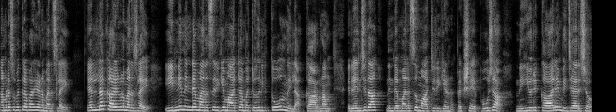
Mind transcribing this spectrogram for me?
നമ്മുടെ സുമിത്ര പറയാണ് മനസ്സിലായി? എല്ലാ കാര്യങ്ങളും മനസ്സിലായി. ഇനി നിന്റെ മനസ്സ് എനിക്ക് മാറ്റാൻ പറ്റുമെന്ന് എനിക്ക് തോന്നുന്നില്ല. കാരണം രഞ്ജിത നിന്റെ മനസ്സ് മാറ്റിയിരിക്കുകയാണ്. പക്ഷേ പൂജ നീ ഒരു കാര്യം വിചാരിച്ചോ?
